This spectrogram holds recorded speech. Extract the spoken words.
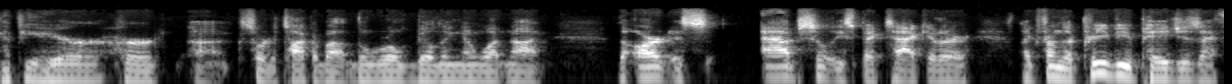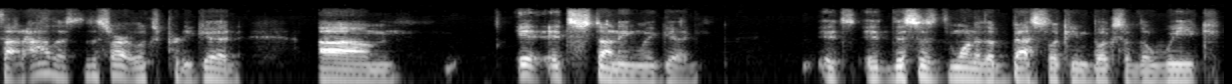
if you hear her uh, sort of talk about the world building and whatnot. The art is absolutely spectacular. Like from the preview pages, I thought, oh, this this art looks pretty good. Um, it, it's stunningly good. It's it, this is one of the best looking books of the week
